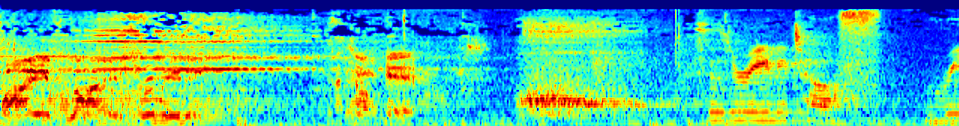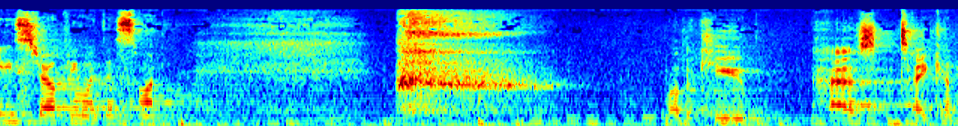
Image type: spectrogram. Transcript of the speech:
Five lives remaining. That's okay. This is really tough. I'm really struggling with this one. Well, the cube has taken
